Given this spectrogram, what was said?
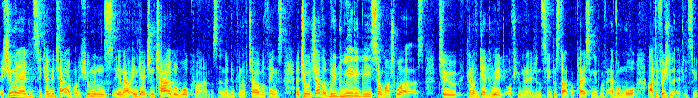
a human agency can be terrible. Humans, you know, engage in terrible war crimes and they do kind of terrible things uh, to each other. Would it really be so much worse to kind of get rid of human agency and to start replacing it with ever more artificial agency?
